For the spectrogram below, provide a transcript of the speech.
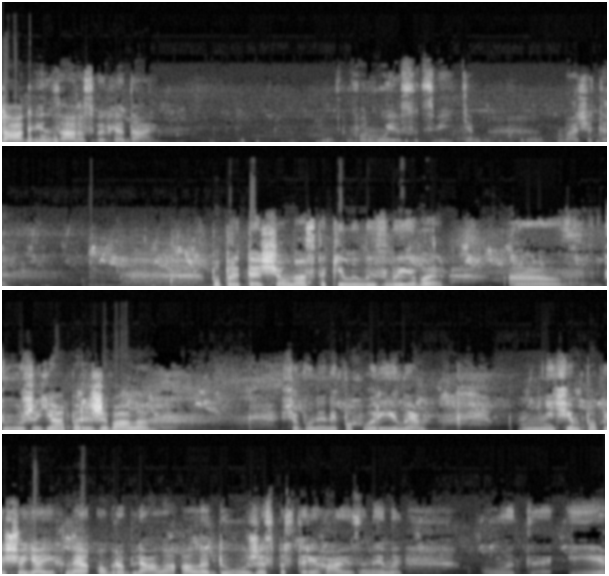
так він зараз виглядає. Формує суцвіття. Бачите? Попри те, що у нас такі лили зливи, е, дуже я переживала, щоб вони не похворіли. Нічим поки що я їх не обробляла, але дуже спостерігаю за ними. От, і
